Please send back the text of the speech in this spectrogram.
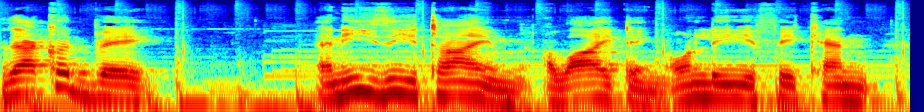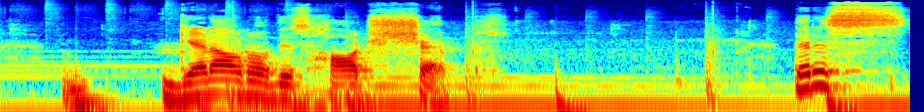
There could be an easy time awaiting only if we can get out of this hardship. There is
